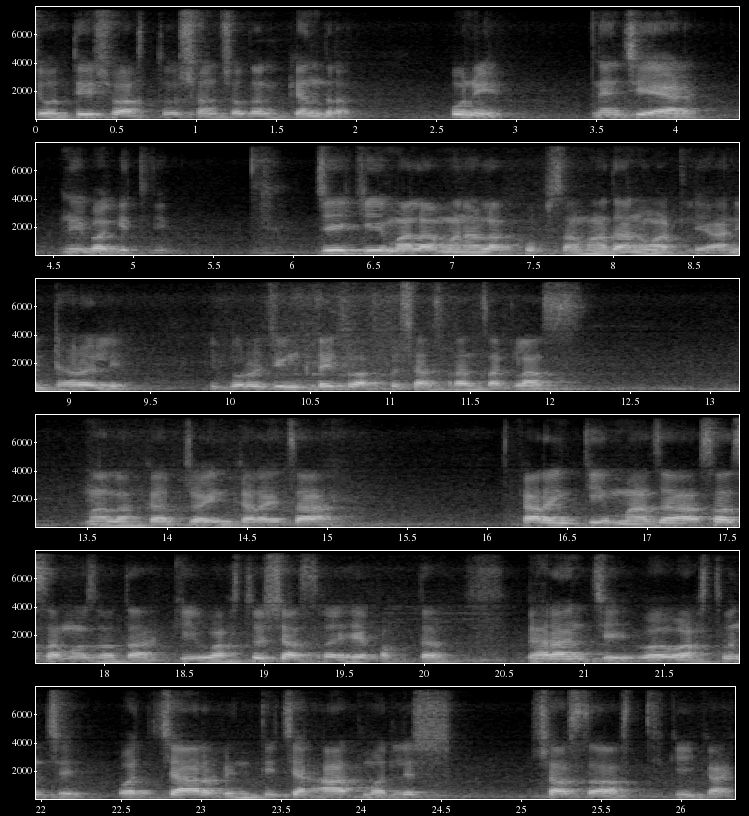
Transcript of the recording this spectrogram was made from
ज्योतिष वास्तू संशोधन केंद्र पुणे यांची ॲड मी बघितली. जे की मला मनाला खूप समाधान वाटले आणि ठरवले की गुरुजींकडेच वास्तुशास्त्रांचा क्लास मला कर जॉईन करायचा आहे. कारण की माझा असा समज होता की वास्तुशास्त्र हे फक्त घरांचे व वास्तूंचे व चार भिंतीच्या आतमधले श- शास्त्र असते की काय?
